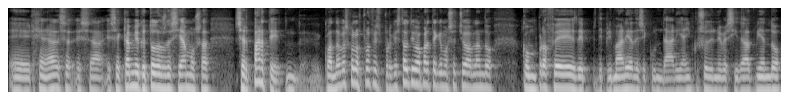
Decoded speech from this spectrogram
eh, generar ese cambio que todos deseamos ser parte. Cuando hablas con los profes, porque esta última parte que hemos hecho hablando con profes de, de primaria, de secundaria, incluso de universidad, viendo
